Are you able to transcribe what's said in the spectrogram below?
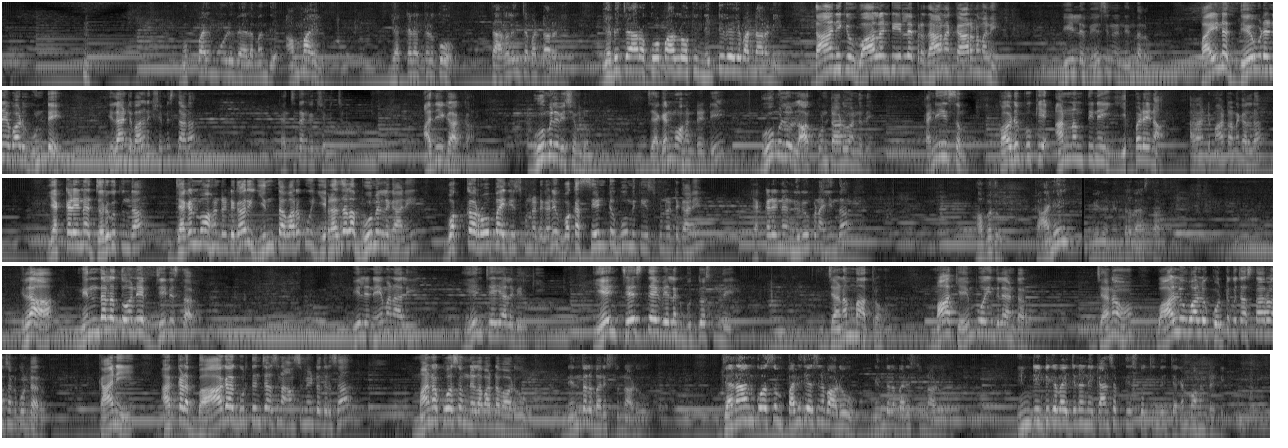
ముప్పై మూడు వేల మంది అమ్మాయిలు ఎక్కడెక్కడికో తరలించబడ్డారని వ్యభిచార కూపాల్లోకి నెట్టివేయబడ్డారని దానికి వాలంటీర్లే ప్రధాన కారణమని వీళ్ళు వేసిన నిందలు. పైన దేవుడనేవాడు ఉంటే ఇలాంటి వాళ్ళని క్షమిస్తాడా? ఖచ్చితంగా క్షమించడు. అదీగాక భూముల విషయంలో జగన్మోహన్ రెడ్డి భూములు లాక్కుంటాడు అన్నది. కనీసం కడుపుకి అన్నం తినే ఎప్పుడైనా అలాంటి మాట అనగలదా ఎక్కడైనా జరుగుతుందా? జగన్మోహన్ రెడ్డి గారు ఇంతవరకు ప్రజల భూముల్ని కానీ ఒక్క రూపాయి తీసుకున్నట్టు కానీ ఒక సెంటు భూమి తీసుకున్నట్టు కానీ ఎక్కడైనా నిరూపణ అయ్యిందా? అవ్వదు. కానీ వీళ్ళు నిందలు వేస్తారు. ఇలా నిందలతోనే జీవిస్తారు. వీళ్ళని ఏమనాలి? ఏం చేయాలి వీళ్ళకి? ఏం చేస్తే వీళ్ళకి బుద్ధి వస్తుంది? జనం మాత్రం మాకేం పోయిందిలే అంటారు. జనం వాళ్ళు వాళ్ళు కొట్టుకు చేస్తారు అని అనుకుంటారు. కానీ అక్కడ బాగా గుర్తించాల్సిన అంశం ఏంటో తెలుసా? మన కోసం నిలబడ్డవాడు నిందలు భరిస్తున్నాడు. జనాన్ కోసం పని చేసిన వాడు నిందలు భరిస్తున్నాడు. ఇంటింటికి వైద్యుడు అనే కాన్సెప్ట్ తీసుకొచ్చింది జగన్మోహన్ రెడ్డి.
